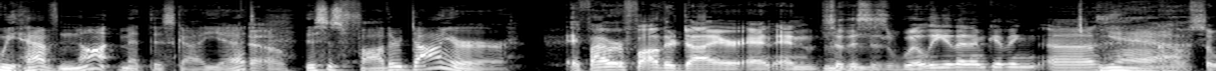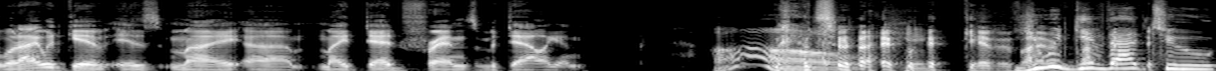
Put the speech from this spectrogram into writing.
we have not met this guy yet. Uh-oh. This is Father Dyer. If I were Father Dyer, and and so this Mhm. is Willie that I'm giving. Uh, Yeah. oh, so what I would give is my um, my dead friend's medallion. Oh, That's what I okay. would give. If I you would give that to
